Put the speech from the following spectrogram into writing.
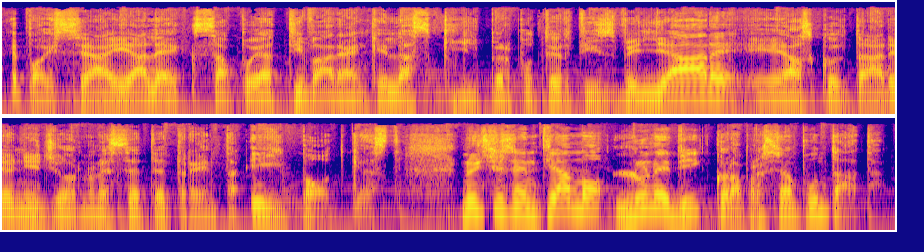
e poi se hai Alexa puoi attivare anche la skill per poterti svegliare e ascoltare ogni giorno alle 7.30 il podcast. Noi ci sentiamo lunedì con la prossima puntata.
